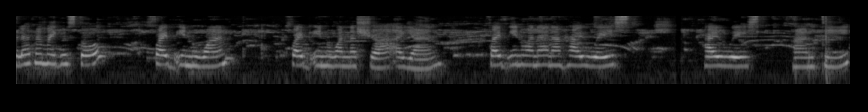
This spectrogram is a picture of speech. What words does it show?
Sa lahat ng may gusto, 5 in 1. 5 in 1 na siya. Ayan. 5 in 1 na na high waist. High waist panty.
